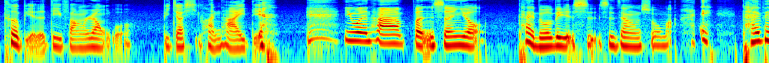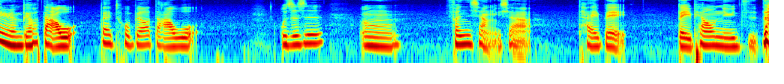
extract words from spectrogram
特别的地方让我比较喜欢它一点，因为它本身有太多劣势，是这样说吗？诶，台北人不要打我，拜托不要打我，我只是嗯分享一下台北北漂女子的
